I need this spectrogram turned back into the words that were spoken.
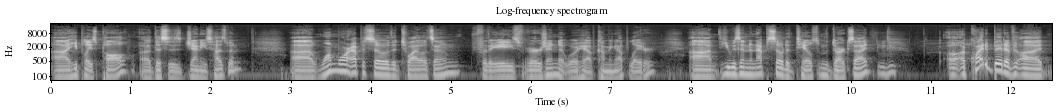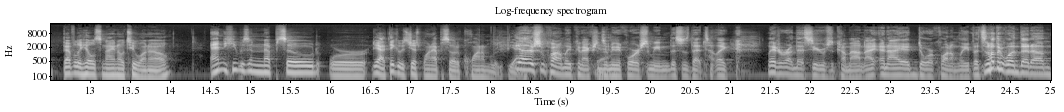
Uh, he plays Paul. Uh, this is Jenny's husband. Uh, one more episode of the Twilight Zone for the '80s version that we'll have coming up later. Um, he was in an episode of Tales from the Dark Side. Uh, quite a bit of uh, Beverly Hills 90210. And he was in an episode, or yeah, I think it was just one episode of Quantum Leap. Yeah, Yeah, there's some Quantum Leap connections. I mean, of course, I mean, this is that t- like later on that series would come out, and I and I adore Quantum Leap. That's another one that um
